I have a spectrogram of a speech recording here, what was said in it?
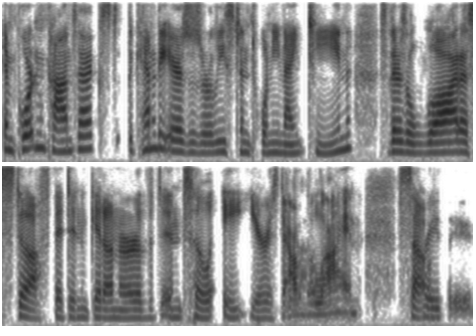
important context the kennedy heirs was released in 2019 so there's a lot of stuff that didn't get unearthed until eight years down the line so Crazy.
